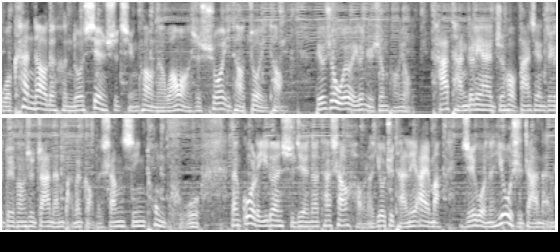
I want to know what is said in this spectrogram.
我看到的很多现实情况呢，往往是说一套做一套。比如说，我有一个女生朋友，她谈个恋爱之后，发现这个对方是渣男，把她搞得伤心痛苦。但过了一段时间呢，她伤好了，又去谈恋爱嘛，结果呢又是渣男。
